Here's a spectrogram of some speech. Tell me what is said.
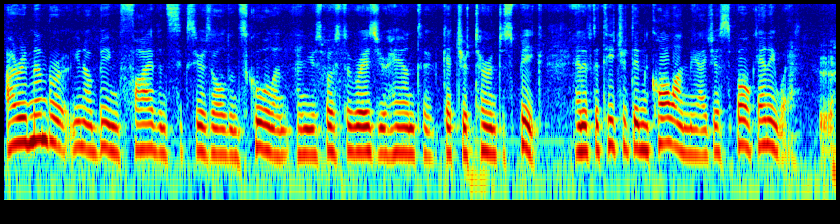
I remember, you know, being five and six years old in school, and, and you're supposed to raise your hand to get your turn to speak. And if the teacher didn't call on me, I just spoke anyway. Yeah.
